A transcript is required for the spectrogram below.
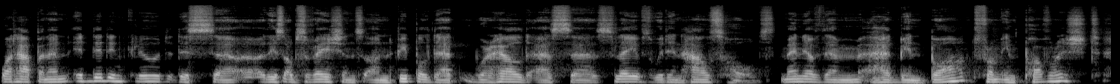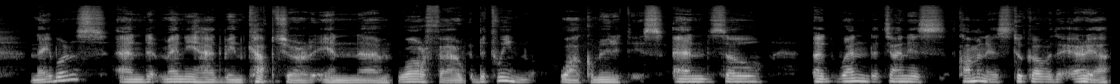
what happened, and it did include this uh, these observations on people that were held as uh, slaves within households. Many of them had been bought from impoverished neighbors, and many had been captured in um, warfare between Wa communities. And so uh, when the Chinese communists took over the area,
